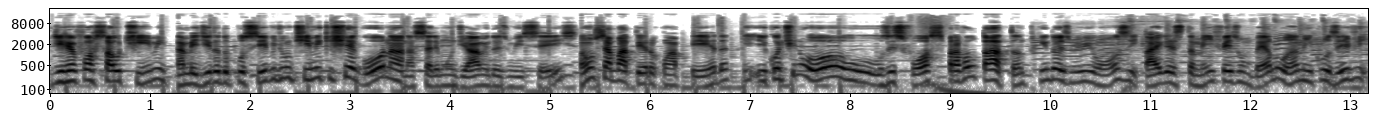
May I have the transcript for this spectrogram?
de reforçar o time, na medida do possível, de um time que chegou na, na Série Mundial em 2006, não se abateram com a perda e, e continuou os esforços para voltar. Tanto que em 2011, Tigers também fez um belo ano, inclusive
